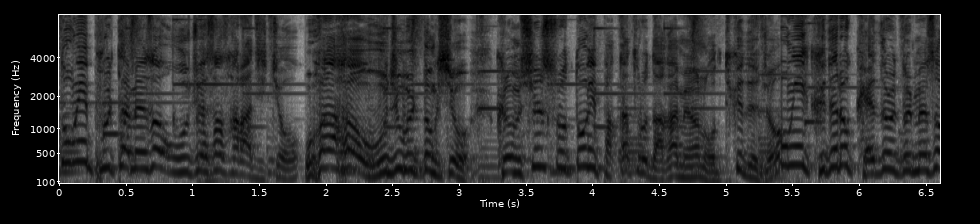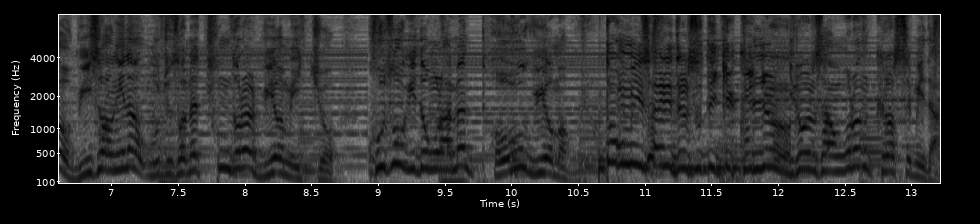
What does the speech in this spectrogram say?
똥이 불타면서 우주에서 사라지죠 와 우주 불똥쇼 그럼 실수로 똥이 바깥으로 나가면 어떻게 되죠? 똥이 그대로 궤도를 돌면서 위성이 나 우주선에 충돌할 위험이 있죠. 고속 이동을 하면 더욱 위험하고요. 똥 미사일이 될 수도 있겠군요. 이론상으로는 그렇습니다.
